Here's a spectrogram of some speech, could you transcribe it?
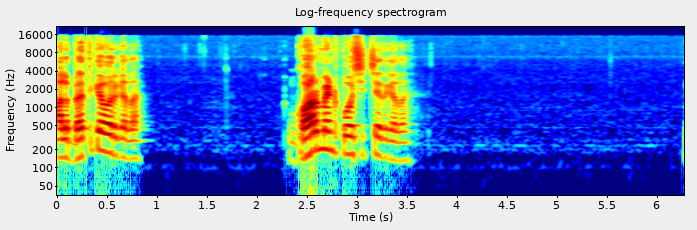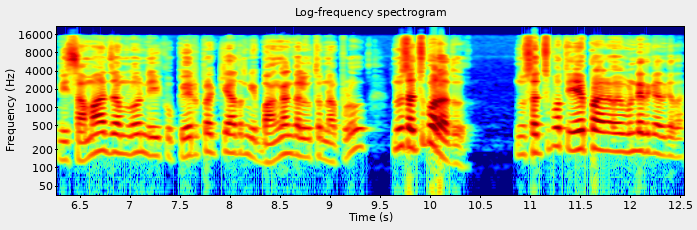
వాళ్ళు బ్రతికేవారు కదా. గవర్నమెంట్ పోషించేది కదా. నీ సమాజంలో నీకు పేరు ప్రఖ్యాతులు నీ భంగం కలుగుతున్నప్పుడు నువ్వు చచ్చిపోరాదు. నువ్వు చచ్చిపోతే ఏ ప్ర- ఉండేది కాదు కదా.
